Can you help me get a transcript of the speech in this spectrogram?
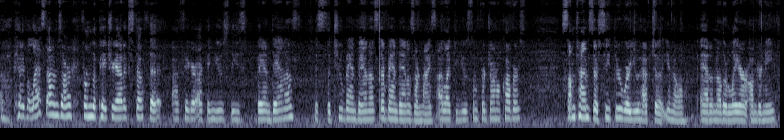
Okay, the last items are from the patriotic stuff that I figure I can use these bandanas. It's the two bandanas. Their bandanas are nice. I like to use them for journal covers. Sometimes they're see-through where you have to, you know, add another layer underneath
